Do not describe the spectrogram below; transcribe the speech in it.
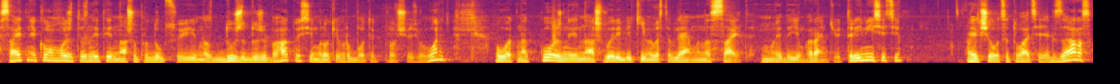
сайт, на якому можете знайти нашу продукцію. І в нас дуже-дуже багато, 7 років роботи про щось говорить. От, на кожний наш виріб, який ми виставляємо на сайт, ми даємо гарантію 3 місяці. А якщо от ситуація як зараз,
